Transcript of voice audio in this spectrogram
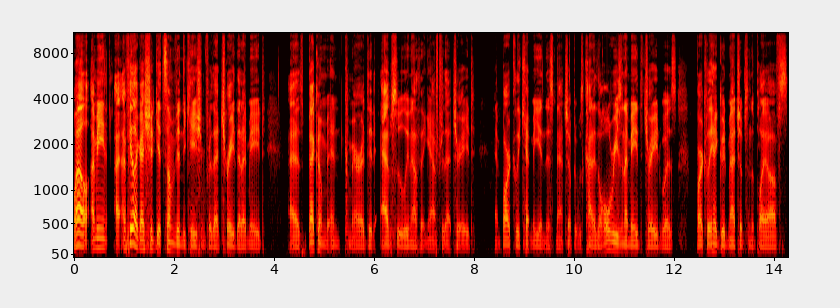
Well, I mean, I, I feel like I should get some vindication for that trade that I made, as Beckham and Kamara did absolutely nothing after that trade, and Barkley kept me in this matchup. It was kind of the whole reason I made the trade was Barkley had good matchups in the playoffs.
